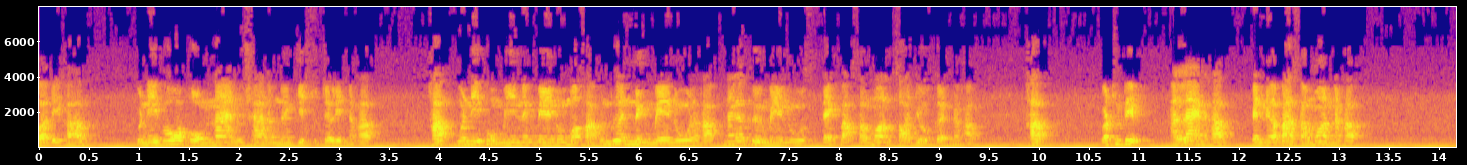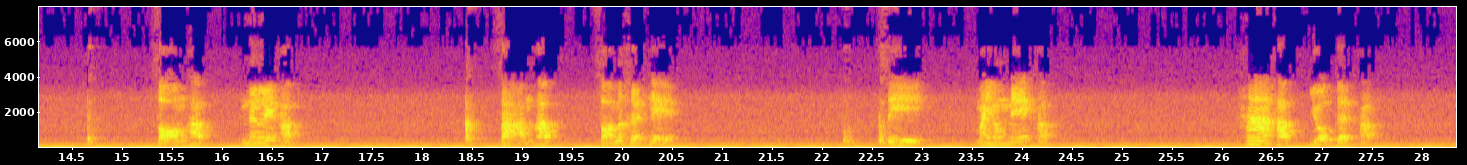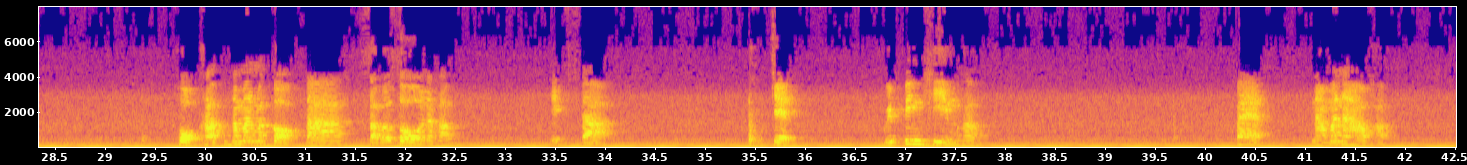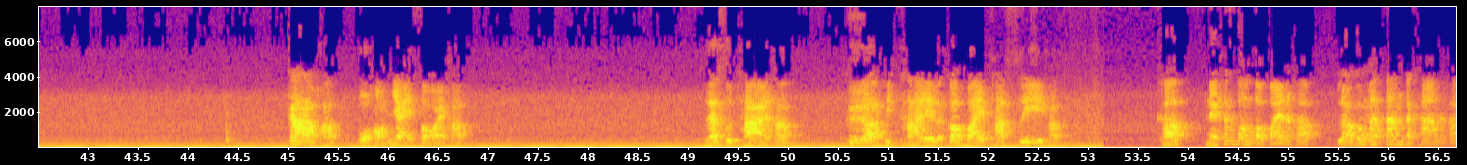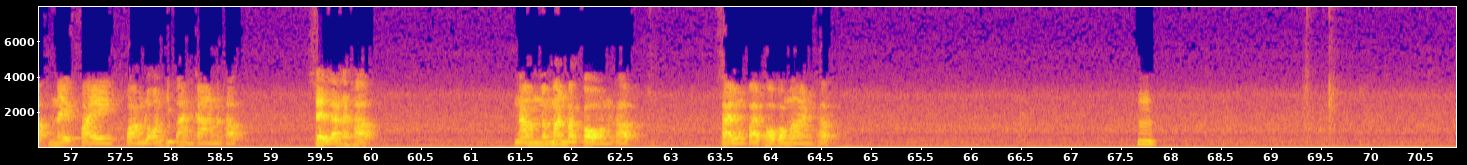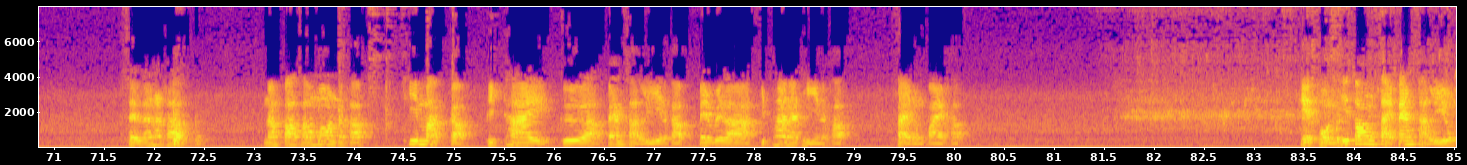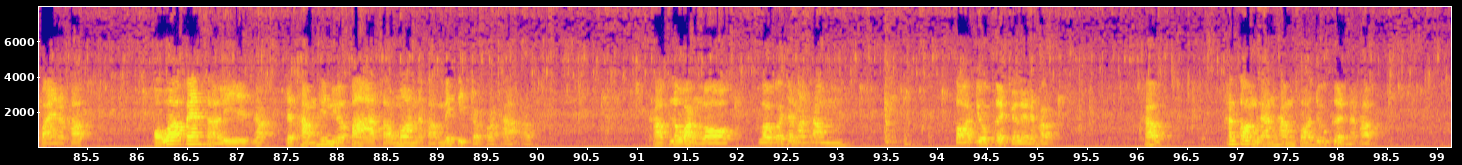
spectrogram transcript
สวัสดีครับ วันนี้เพราะว่าผมนายอนุชาดำเนินกิจสุจริตนะครับ ครับ วันนี้ผมมีเมนูมาฝากเพื่อนๆหนึ่งเมนูนะครับ นั่นก็คือเมนูสเต็กปลาแซลมอนซอสโยเกิร์ตนะครับ ครับ วัตถุดิบอันแรกนะครับ เป็นเนื้อปลาแซลมอนนะครับสองครับ เนยครับสามครับ ซอสมะเขือเทศสี่มายองเนสครับห้าครับ โยเกิร์ตครับ หกครับ น้ำมันมะกอกตาซาบาโซนะครับเอ็กซ์ตาเจ็ดวิปปิ้งครีมครับแปดน้ำมะนาวครับเก้าครับ หัวหอมใหญ่ซอยครับ และสุดท้ายครับ เกลือพริกไทยแล้วก็ใบพาสลีย์ครับ ครับ ในขั้นตอนต่อไปนะครับ เราก็มาตั้งกระทะนะครับ ในไฟความร้อนที่ปานกลางนะครับ เสร็จแล้วนะครับนำน้ำมันมะกอกนะครับ ใส่ลงไปพอประมาณครับ อืม เสร็จแล้วนะครับนำปลาแซลมอนนะครับ ที่หมักกับพริกไทยเกลือแป้งสาลีนะครับ เป็นเวลา 15 นาทีนะครับ ใส่ลงไปครับ เหตุผลที่ต้องใส่แป้งสาลีลงไปนะครับเพ ราะว่าแป้งสาลีจะทำให้เนื้อปลาแซลมอนนะครับ ไม่ติดกับกระทะครับ ครับ ระหว่างรอเราก็จะมาทำซอสโยเกิร์ตกันเลยนะครับ ครับ ขั้นตอนการทำซอสโยเกิร์ตนะครับ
